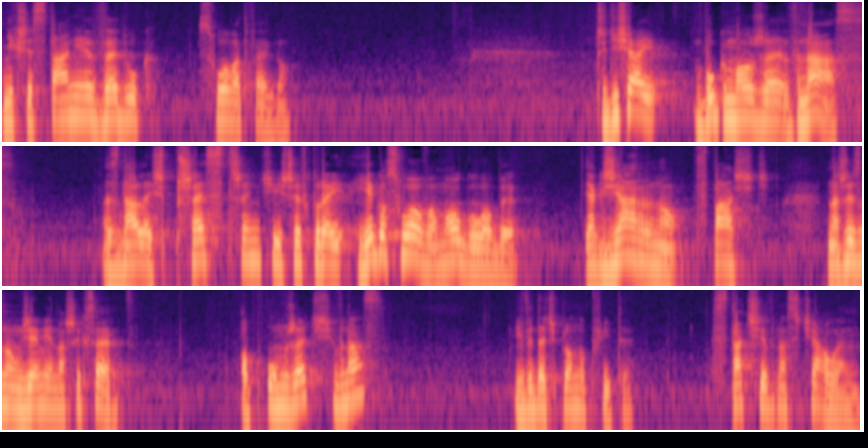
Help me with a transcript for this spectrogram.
Niech się stanie według słowa Twego. Czy dzisiaj Bóg może w nas znaleźć przestrzeń ciszy, w której Jego słowo mogłoby, jak ziarno, wpaść na żyzną ziemię naszych serc, obumrzeć w nas i wydać plon obfity, stać się w nas ciałem.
